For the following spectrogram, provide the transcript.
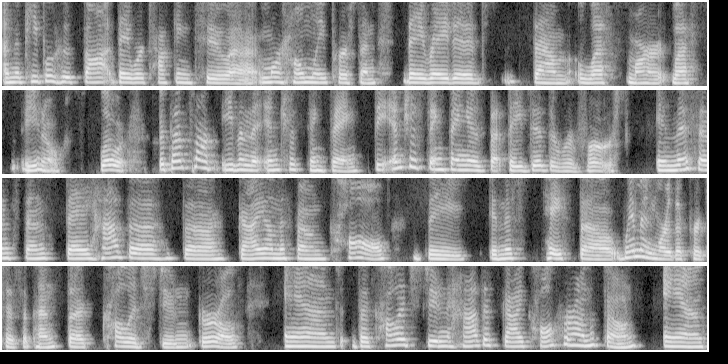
And the people who thought they were talking to a more homely person they rated them less smart less you know slower. But that's not even the interesting thing. The interesting thing is that they did the reverse. In this instance they had the the guy on the phone call. The in this case the women were the participants the college student girls and the college student had this guy call her on the phone and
